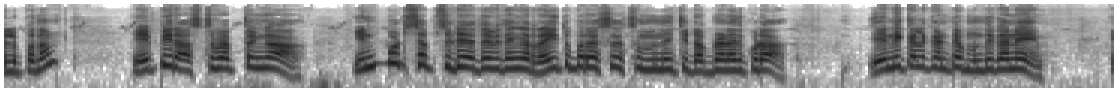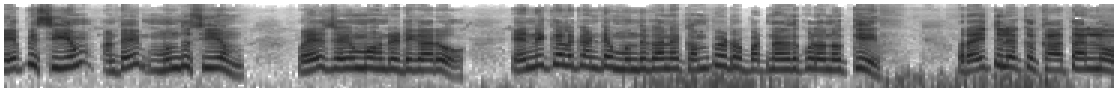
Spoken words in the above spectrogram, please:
వెళ్ళిపోదాం. ఏపీ రాష్ట్ర వ్యాప్తంగా ఇన్పుట్ సబ్సిడీ అదేవిధంగా రైతు భరోసాకు సంబంధించి డబ్బులు అనేది కూడా ఎన్నికల కంటే ముందుగానే ఏపీ సీఎం అంటే ముందు సీఎం వైఎస్ జగన్మోహన్ రెడ్డి గారు ఎన్నికల కంటే ముందుగానే కంప్యూటర్ బటన్ అనేది కూడా నొక్కి రైతుల యొక్క ఖాతాల్లో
